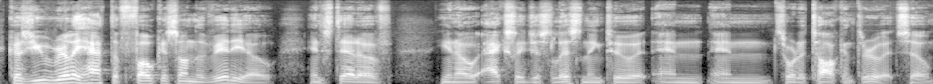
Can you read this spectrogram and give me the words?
because you really have to focus on the video instead of you know, actually just listening to it and and sort of talking through it. So.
